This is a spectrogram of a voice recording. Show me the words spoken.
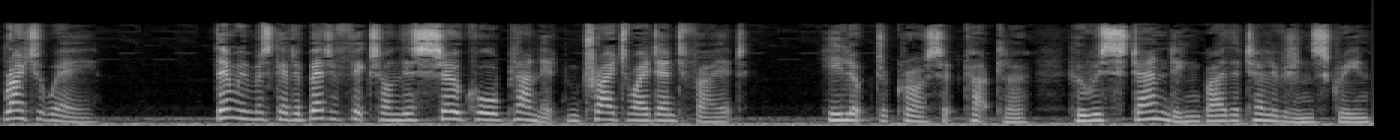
Right away. Then we must get a better fix on this so-called planet and try to identify it. He looked across at Cutler, who was standing by the television screen,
